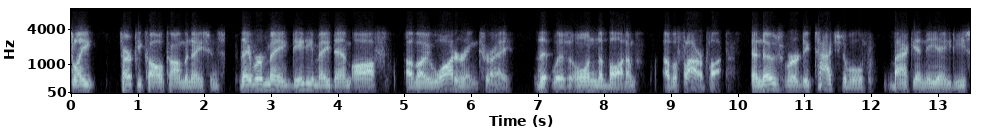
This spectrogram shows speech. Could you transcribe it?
slate turkey call combinations, they were made, Dee Dee made them off of a watering tray that was on the bottom of a flower pot. And those were detachable back in the 80s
